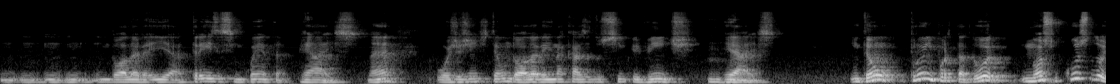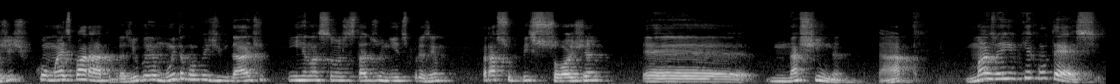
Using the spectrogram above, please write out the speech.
um, um, um dólar aí a 3,50 reais, né? Hoje a gente tem um dólar aí na casa dos 5,20 uhum. Então, para o importador, nosso custo logístico ficou mais barato. O Brasil ganhou muita competitividade em relação aos Estados Unidos, por exemplo, para suprir soja é, na China. Tá? Mas aí o que acontece?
